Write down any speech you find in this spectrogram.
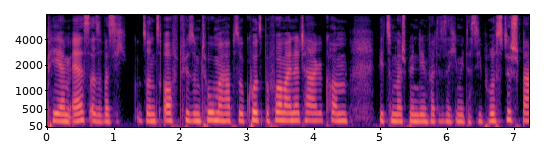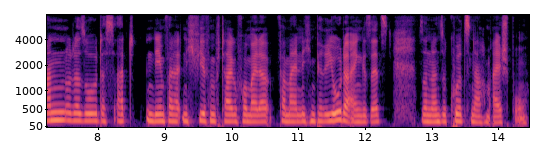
PMS, also was ich sonst oft für Symptome habe, so kurz bevor meine Tage kommen, wie zum Beispiel in dem Fall tatsächlich irgendwie, dass die Brüste spannen oder so, das hat in dem Fall halt nicht vier, fünf Tage vor meiner vermeintlichen Periode eingesetzt, sondern so kurz nach dem Eisprung.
